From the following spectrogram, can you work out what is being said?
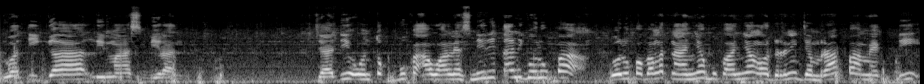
2359. Jadi untuk buka awalnya sendiri tadi gue lupa. Gue lupa banget nanya bukanya ordernya jam berapa McD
